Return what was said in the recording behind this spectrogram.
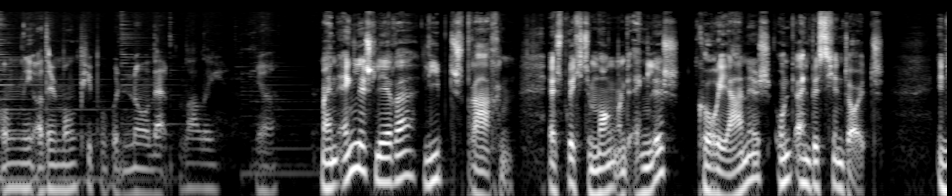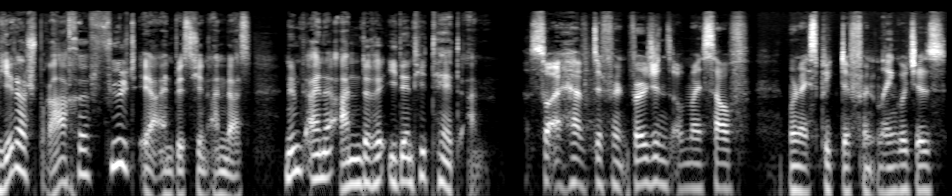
only other Hmong people would know that Lali. Yeah. Mein Englischlehrer liebt Sprachen. Er spricht Hmong und Englisch, Koreanisch und ein bisschen Deutsch. In jeder Sprache fühlt er ein bisschen anders, nimmt eine andere Identität an. So I have different versions of myself when I speak different languages.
